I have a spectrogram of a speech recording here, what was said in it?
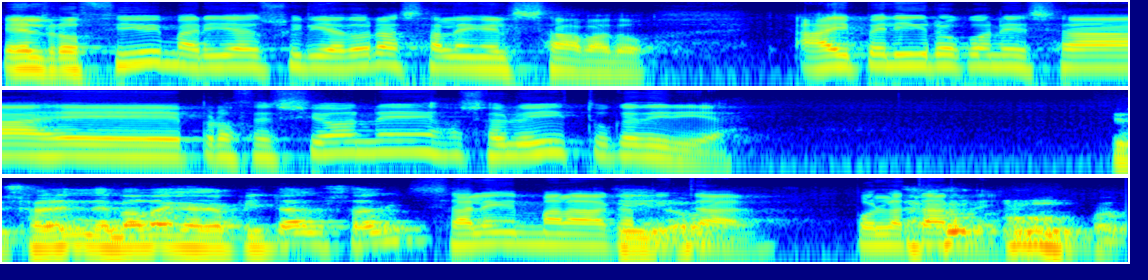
El Rocío y María Auxiliadora salen el sábado. ¿Hay peligro con esas eh, procesiones, José Luis? ¿Tú qué dirías? ¿Que salen de Málaga Capital, salen? Salen en Málaga Capital, por la tarde. Pues,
